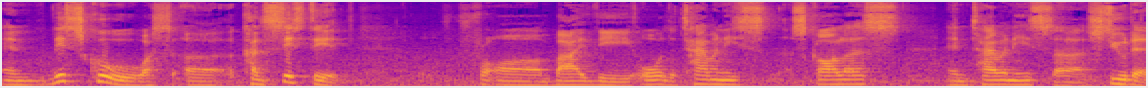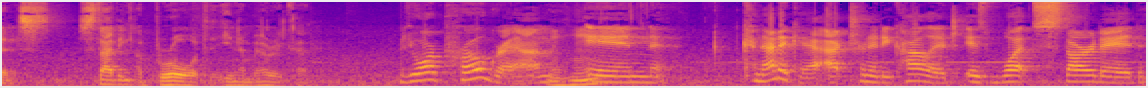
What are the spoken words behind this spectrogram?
and this school was uh, consisted from uh, by the all the Taiwanese scholars and Taiwanese uh, students studying abroad in America. Your program mm-hmm. in Connecticut at Trinity College is what started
